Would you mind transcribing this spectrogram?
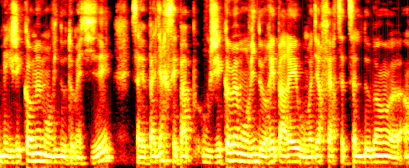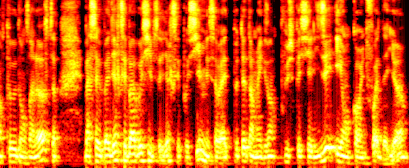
mais j'ai quand même envie d'automatiser, ça veut pas dire que c'est pas ou j'ai quand même envie de réparer ou on va dire faire cette salle de bain euh, un peu dans un loft, bah ça veut pas dire que c'est pas possible, ça veut dire que c'est possible, mais ça va être peut-être un magasin plus spécialisé. Et encore une fois d'ailleurs,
